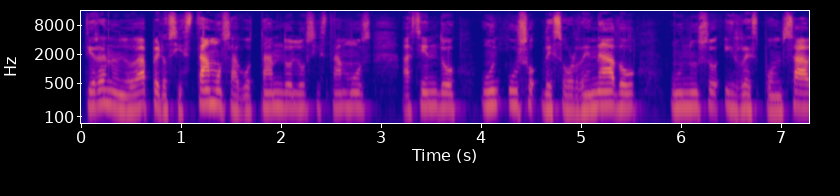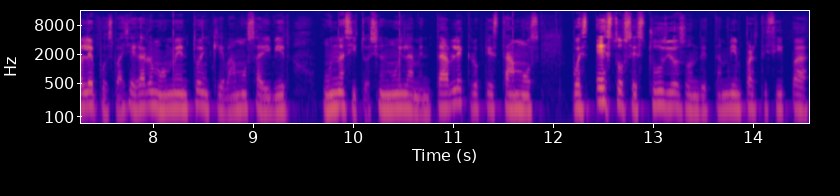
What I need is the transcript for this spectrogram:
tierra nos lo da, pero si estamos agotándolo, si estamos haciendo un uso desordenado, un uso irresponsable, pues va a llegar un momento en que vamos a vivir una situación muy lamentable. Creo que estamos, pues estos estudios donde también participa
